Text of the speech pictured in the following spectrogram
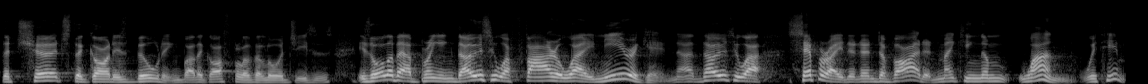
the church that God is building by the gospel of the Lord Jesus is all about bringing those who are far away near again, uh, those who are separated and divided, making them one with Him.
